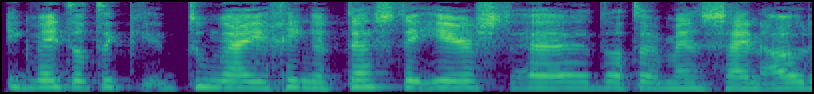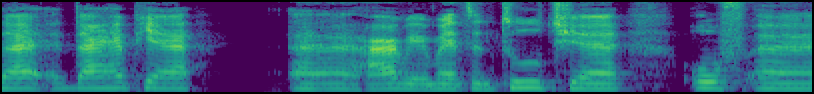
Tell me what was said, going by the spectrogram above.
ik weet dat ik toen wij gingen testen eerst, uh, dat er mensen zijn, oh, daar, daar heb je uh, haar weer met een toeltje. Of uh,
